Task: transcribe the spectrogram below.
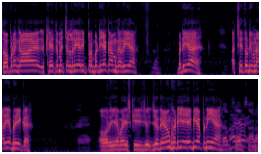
तो अपने गाँव खेत में चल रही है रिपर बढ़िया काम कर रही है? बढ़िया है? अच्छी थोड़ी बना रही है ब्रेक है? और ये भाई इसकी जो, जो गेहूँ खड़ी है ये भी अपनी है। सब सब सारा।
